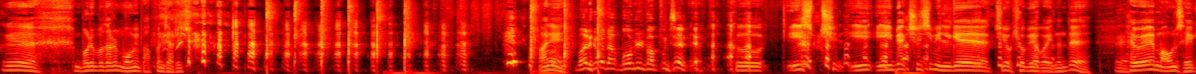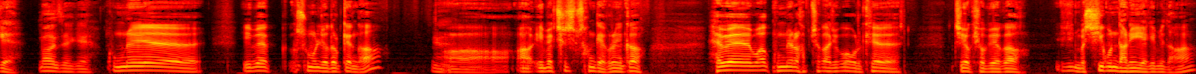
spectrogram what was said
그게 머리보다는 몸이 바쁜 자리죠. 아니 머리보다 몸이 바쁜 자리야. 그 27, 이, 271개 지역 협의회가 있는데 해외에 43개. 43개. 국내에 228개인가? 어, 아, 273개. 그러니까 해외와 국내를 합쳐가지고 그렇게 지역 협의회가 이뭐 시군 단위 얘기입니다.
